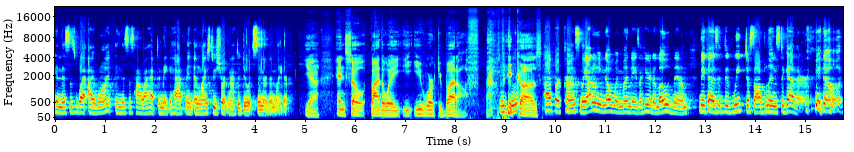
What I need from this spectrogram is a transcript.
And this is what I want, and this is how I have to make it happen. And life's too short not to do it sooner than later. Yeah. And so, by the way, you, you worked your butt off. Mm-hmm. because I work constantly. I don't even know when Mondays are here to load them because the week just all blends together, you know.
